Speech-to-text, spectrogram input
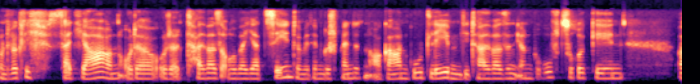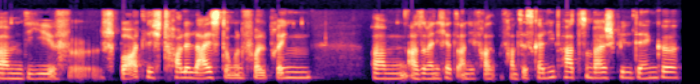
und wirklich seit Jahren oder, oder teilweise auch über Jahrzehnte mit dem gespendeten Organ gut leben, die teilweise in ihren Beruf zurückgehen, ähm, die sportlich tolle Leistungen vollbringen. Ähm, also wenn ich jetzt an die Fra Franziska Liebhardt zum Beispiel denke,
